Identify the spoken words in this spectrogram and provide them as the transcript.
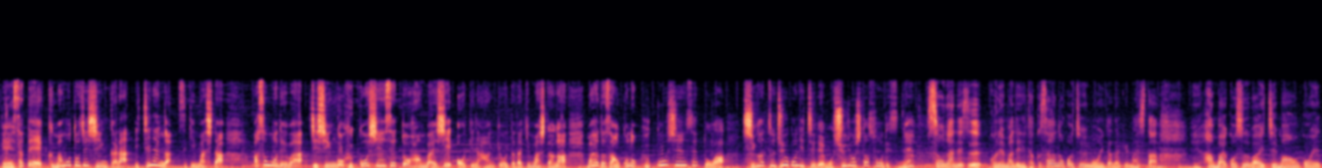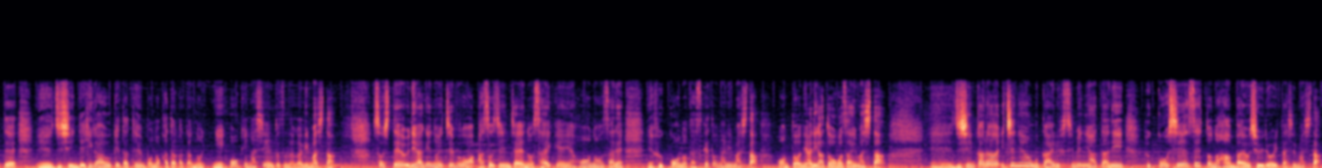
えー、さて熊本地震から1年が過ぎました。アソモでは地震後復興支援セットを販売し大きな反響をいただきましたが前畑さんこの復興支援セットは4月15日でもう終了したそうですね。そうなんです。これまでにたくさんのご注文をいただきました、うん、販売個数は1万を超えて、えー、地震で被害を受けた店舗の方々のに大きな支援とつながりました。そして売上の一部を阿蘇神社への再建へ奉納され、えー、復興の助けとなりました。本当にありがとうございました。えー、地震から1年を迎える節目にあたり復興支援セットの販売を終了いたしました。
